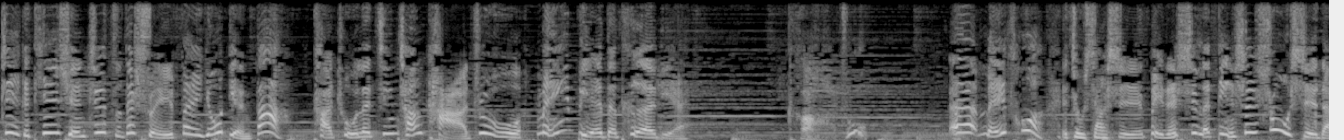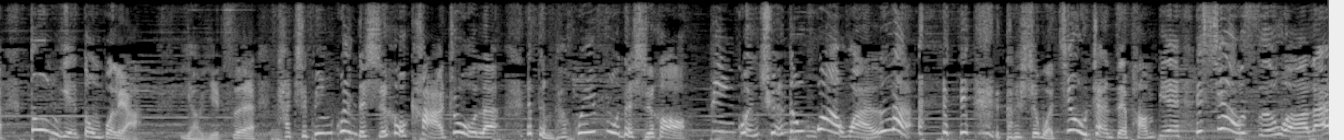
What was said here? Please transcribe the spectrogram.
这个天选之子的水分有点大，他除了经常卡住，没别的特点。卡住。呃，没错，就像是被人施了定身术似的，动也动不了。有一次，他吃冰棍的时候卡住了，等他恢复的时候，冰棍全都化完了。当时我就站在旁边，笑死我了。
